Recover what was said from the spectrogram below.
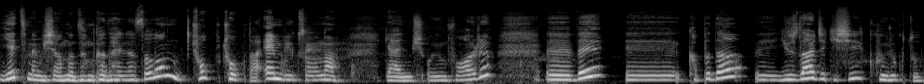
yetmemiş anladığım kadarıyla salon. Çok çok daha en büyük salona gelmiş oyun fuarı. E, ve e, kapıda e, yüzlerce kişi kuyruktu.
